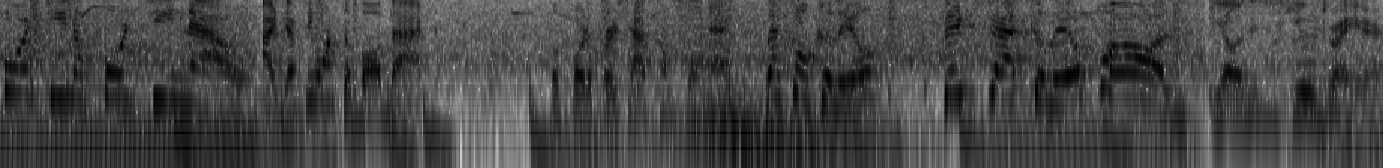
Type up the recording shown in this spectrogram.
14 to 14 now. I definitely want the ball back before the first half comes to an end. Let's go, Khalil. Big sack, Khalil. Pause. Yo, this is huge right here.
